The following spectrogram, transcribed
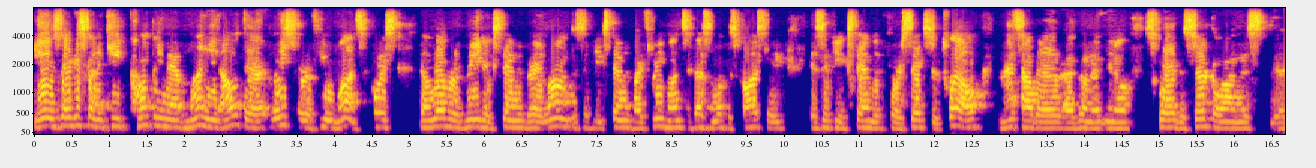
is they're just going to keep pumping that money out there at least for a few months. Of course, they'll never agree to extend it very long because if you extend it by three months, it doesn't look as costly as if you extend it for six or 12. And that's how they're uh, going to, you know, square the circle on this uh,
